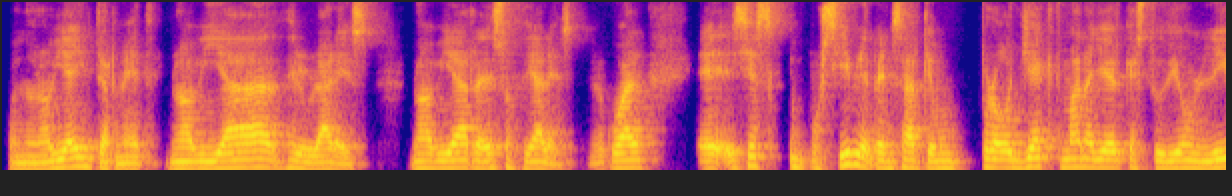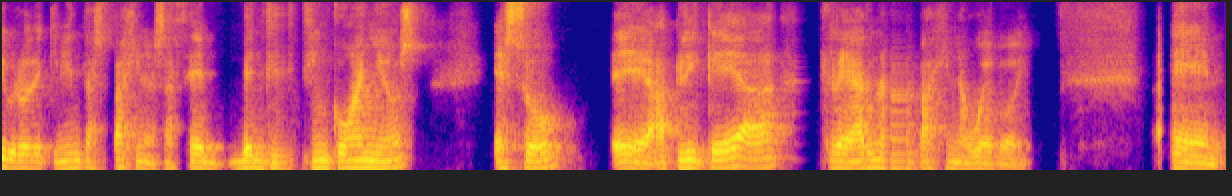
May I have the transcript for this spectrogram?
cuando no había internet, no había celulares, no había redes sociales, lo cual eh, es imposible pensar que un project manager que estudió un libro de 500 páginas hace 25 años, eso eh, aplique a crear una página web hoy. Eh,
